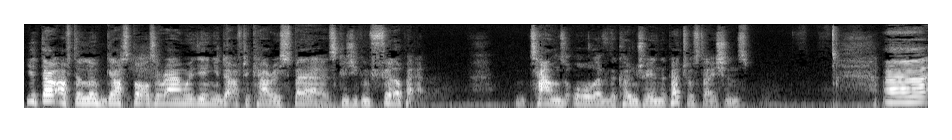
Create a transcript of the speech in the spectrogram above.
You don't have to lug gas bottles around with you and you don't have to carry spares because you can fill up at towns all over the country in the petrol stations. Uh,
